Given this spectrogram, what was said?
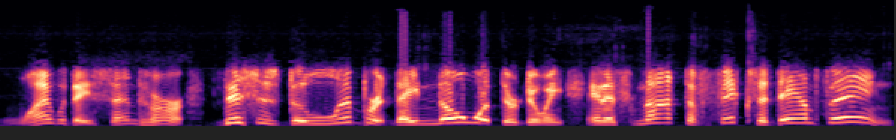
why would they send her? This is deliberate. They know what they're doing, and it's not to fix a damn thing.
